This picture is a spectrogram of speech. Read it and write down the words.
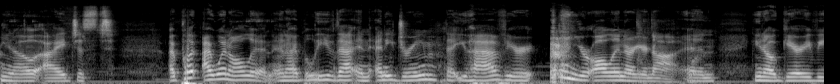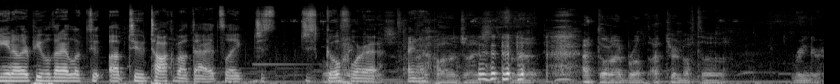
you know, I just I put I went all in, and I believe that in any dream that you have, you're you're all in or you're not. And you know, Gary Vee and other people that I look to, up to talk about that. It's like just just go Oh my for it. goodness. I I know. apologize for that. I thought I brought. I turned off the ringer.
